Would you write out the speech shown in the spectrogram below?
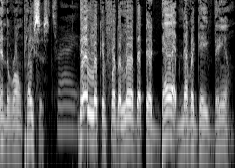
in the wrong places. That's right. They're looking for the love that their dad never gave them.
